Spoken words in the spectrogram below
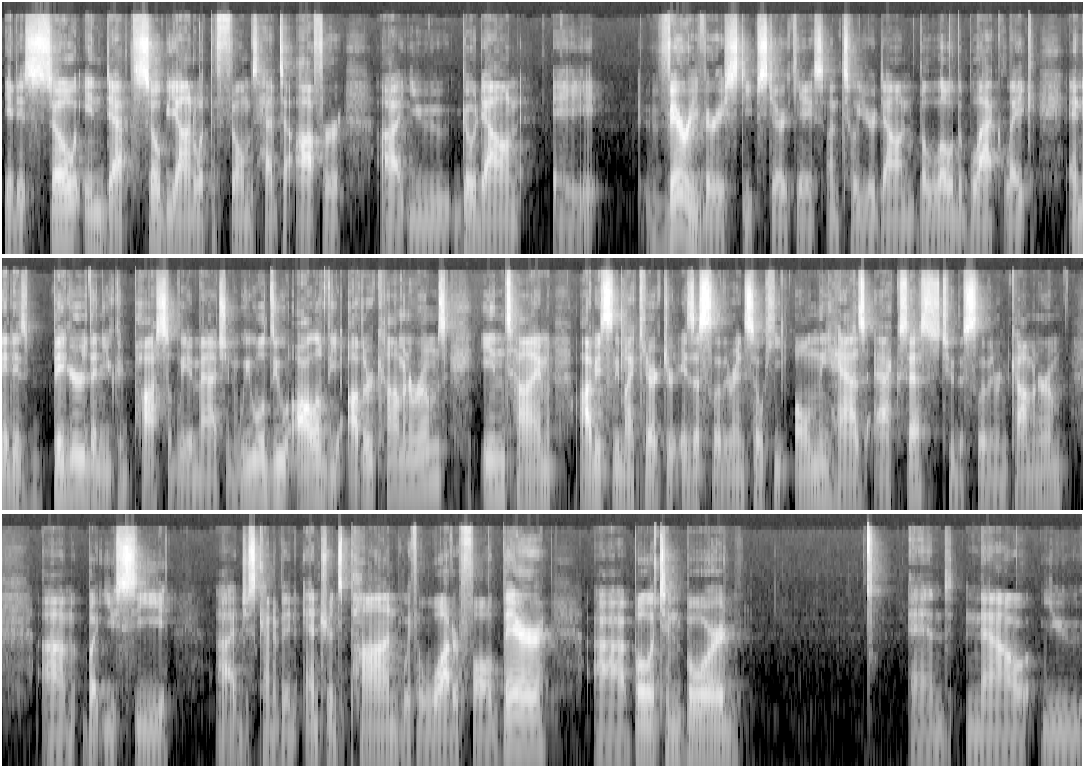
It is so in depth, so beyond what the films had to offer. Uh, you go down a very, very steep staircase until you're down below the Black Lake, and it is bigger than you could possibly imagine. We will do all of the other common rooms in time. Obviously, my character is a Slytherin, so he only has access to the Slytherin common room. Um, but you see uh, just kind of an entrance pond with a waterfall there, uh, bulletin board, and now you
